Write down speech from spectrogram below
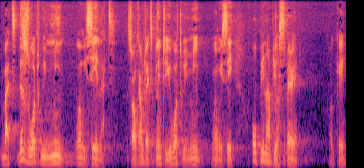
But this is what we mean when we say that. So I'm coming to explain to you what we mean when we say open up your spirit. Okay?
